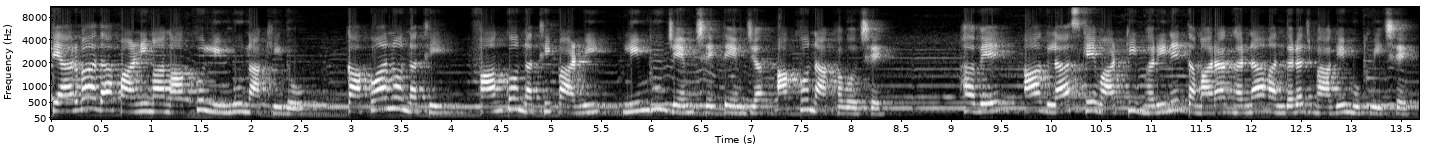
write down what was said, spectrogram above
ત્યારબાદ આ પાણીમાં આખો લીંબુ નાખી દો. કાપવાનો નથી, ફાંકો નથી પાડવી, લીંબુ જેમ છે તેમ જ આખો નાખવો છે. હવે આ ગ્લાસ કે વાટકી ભરીને તમારા ઘરના અંદર જ ભાગે મૂકવી છે.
